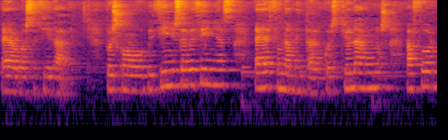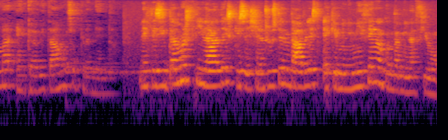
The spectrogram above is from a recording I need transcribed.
e a vosa cidade pois como veciños e veciñas é fundamental cuestionarnos a forma en que habitamos o planeta. Necesitamos cidades que sexan sustentables e que minimicen a contaminación.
